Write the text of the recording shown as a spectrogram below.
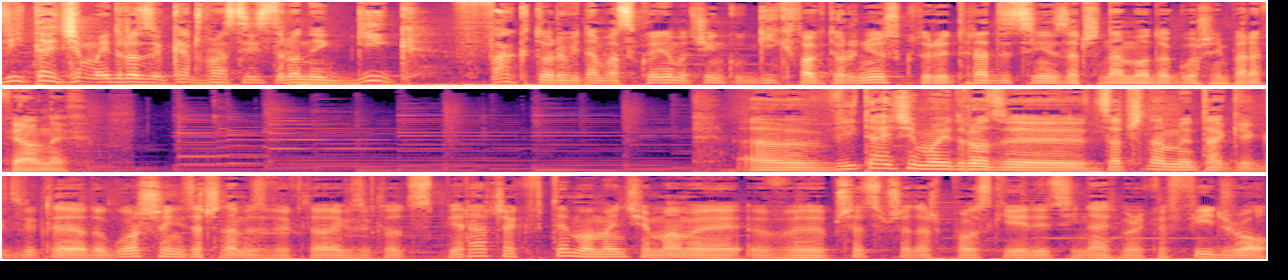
Witajcie moi drodzy, Kaczmar z tej strony Geek Factor. Witam was w kolejnym odcinku Geek Factor News, który tradycyjnie zaczynamy od ogłoszeń parafialnych. Witajcie moi drodzy, zaczynamy tak jak zwykle od ogłoszeń, zaczynamy zwykle jak zwykle od wspieraczek. W tym momencie mamy w przedsprzedaż polskiej edycji Nightmare Cathedral.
